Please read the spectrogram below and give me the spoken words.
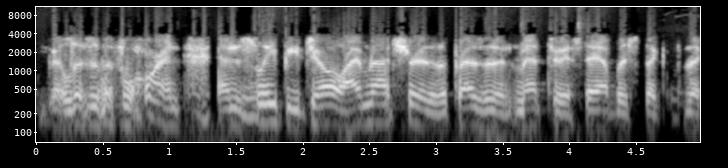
Elizabeth Warren and mm-hmm. Sleepy Joe. I'm not sure that the president meant to establish the, the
